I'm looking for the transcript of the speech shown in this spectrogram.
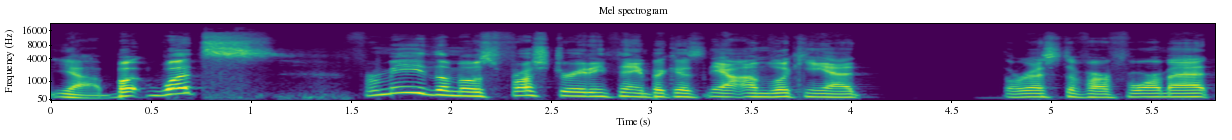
Yeah, but what's for me the most frustrating thing because now I'm looking at the rest of our format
